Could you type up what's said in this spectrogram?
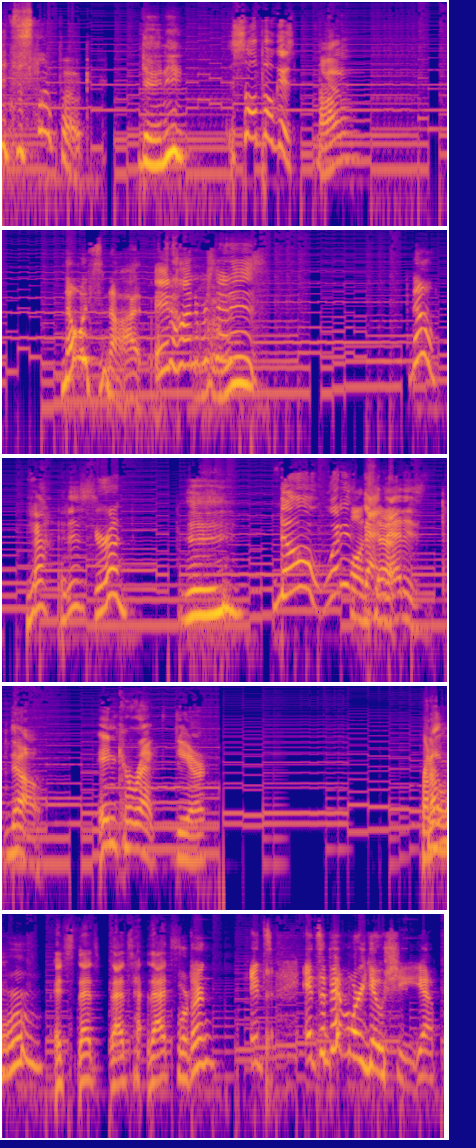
It's a Slowpoke. Danny? Slowpoke is. No, it's not. It 100% is. No, Yeah, it is. you're wrong. No, what is Come on, that? Jack. That is no, incorrect, dear. It's that's that's that's. It's it's a bit more Yoshi, yeah.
